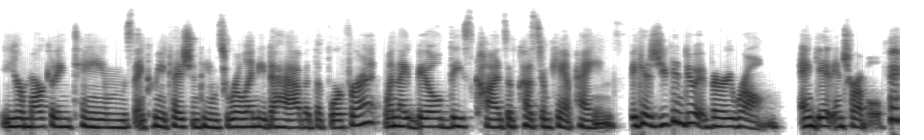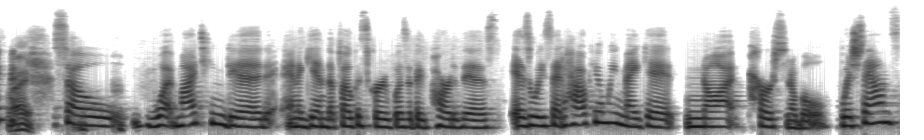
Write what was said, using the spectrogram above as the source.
your marketing teams and communication teams really need to have at the forefront when they build these kinds of custom campaigns, because you can do it very wrong and get in trouble. Right. So, what my team did, and again, the focus group was a big part of this, is we said, how can we make it not personable? Which sounds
